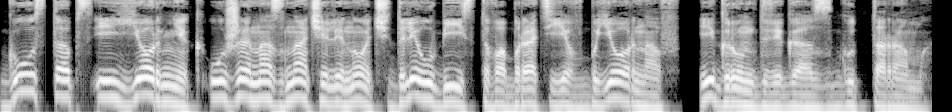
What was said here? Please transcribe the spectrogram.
Густапс и Йорник уже назначили ночь для убийства братьев Бьорнов и Грундвига с Гуттером.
